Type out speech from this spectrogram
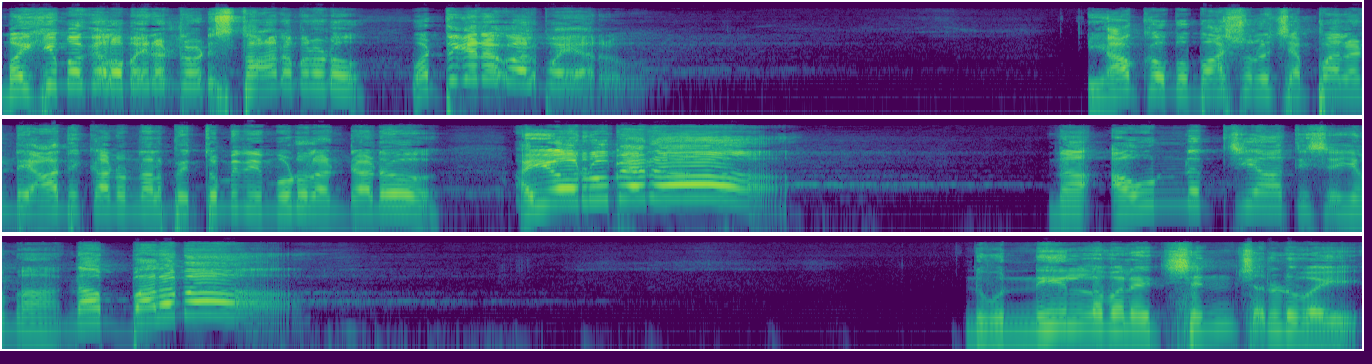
మహిమగలమైనటువంటి స్థానములను వట్టిగానే కోల్పోయారు. యాకోబు భాషలో చెప్పాలంటే ఆది కాను నలభై తొమ్మిది మూడులు అంటాడు అయ్యో రూపేనా నా ఔన్నత్యాతిశయమా? నా బలమా? నువ్వు నీళ్ళ వలె చెంచలుడువై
